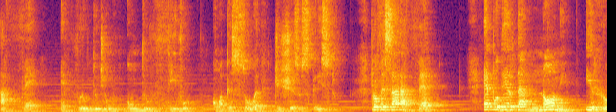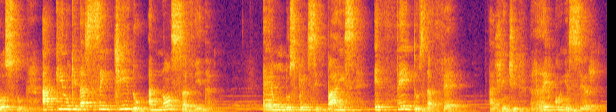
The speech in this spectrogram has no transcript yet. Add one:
a fé é fruto de um encontro vivo com a pessoa de Jesus Cristo. Professar a fé é poder dar nome e rosto aquilo que dá sentido à nossa vida. É um dos principais efeitos da fé, a gente reconhecer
